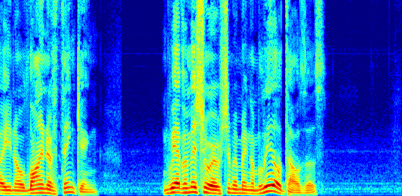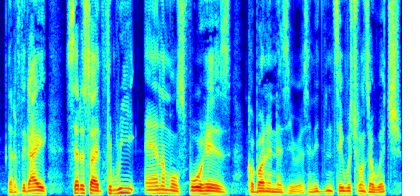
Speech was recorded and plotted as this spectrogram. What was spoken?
uh, you know line of thinking, we have a mission where Shimon Ben Gamliel tells us that if the guy set aside three animals for his korban and naziris, and he didn't say which ones are which,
